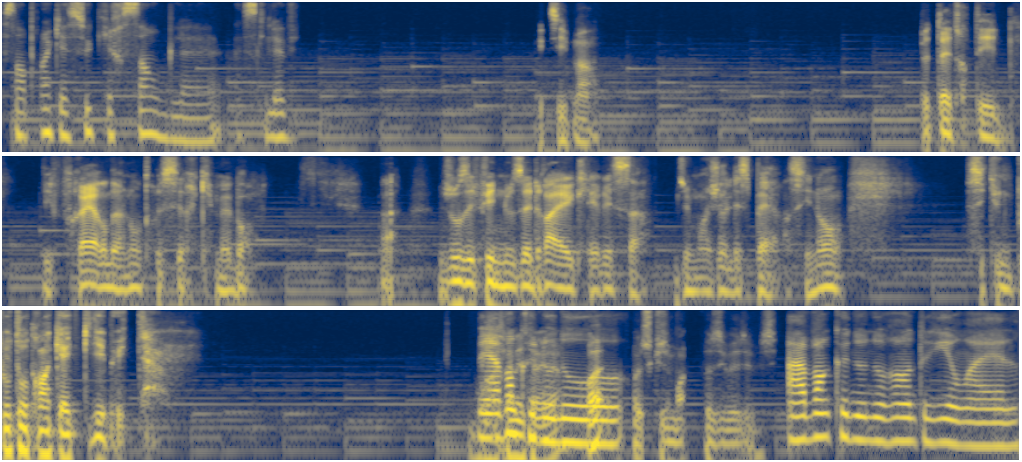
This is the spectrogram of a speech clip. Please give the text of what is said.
s'en prend qu'à ceux qui ressemblent à ce qu'il a vu. Effectivement. Peut-être des, des frères d'un autre cirque, mais bon. Ah, Joséphine nous aidera à éclairer ça. Du moins, je l'espère. Sinon, c'est une toute autre enquête qui débute. Mais avant que nous nous... Excuse-moi, vas-y, vas-y, Avant que nous nous rendrions à elle,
